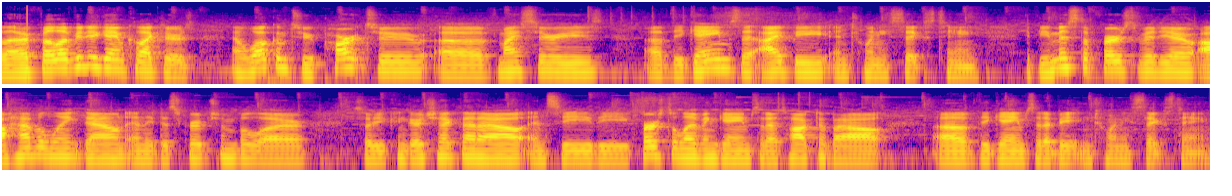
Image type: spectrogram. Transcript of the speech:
Hello fellow video game collectors and welcome to part 2 of my series of the games that I beat in 2016. If you missed the first video, I'll have a link down in the description below so you can go check that out and see the first 11 games that I talked about of the games that I beat in 2016.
